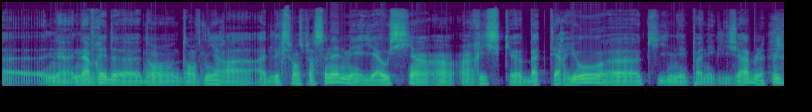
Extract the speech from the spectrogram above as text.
euh, na- navré de- d'en venir à, à de l'expérience personnelle, mais il y a aussi un, un- un risque bactériaux euh, qui n'est pas négligeable. Il Oui.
